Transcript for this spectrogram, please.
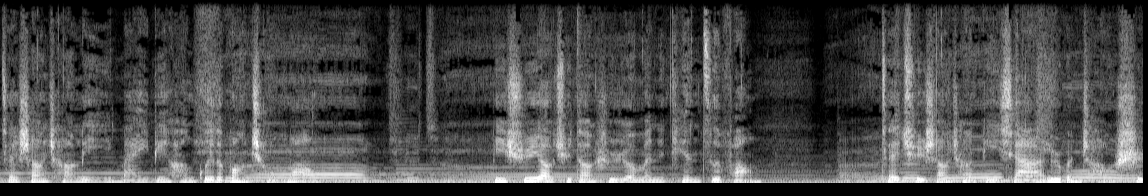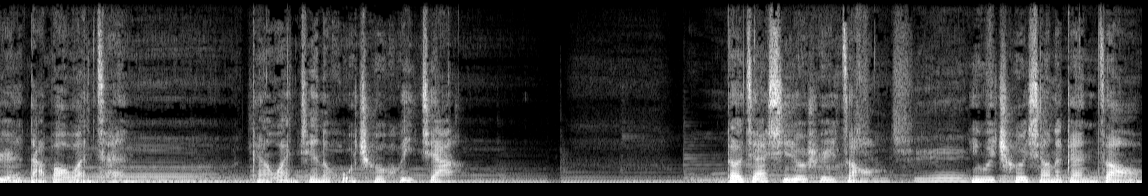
在商场里买一顶很贵的棒球帽，必须要去当时热门的田子坊，再去商场地下日本超市打包晚餐，赶晚间的火车回家。到家洗热水澡，因为车厢的干燥，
